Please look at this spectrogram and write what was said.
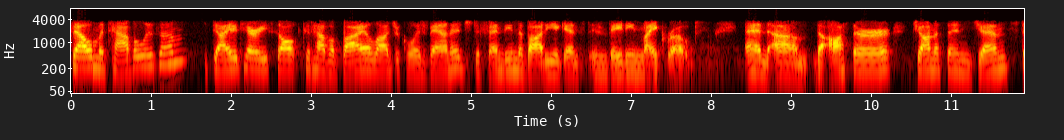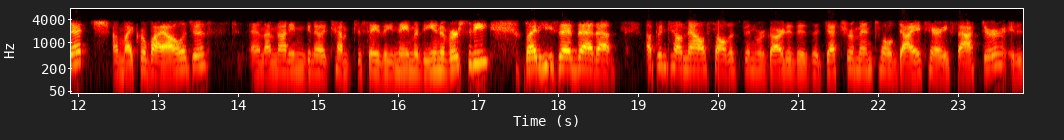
Cell Metabolism, dietary salt could have a biological advantage defending the body against invading microbes. And um, the author, Jonathan Jantsch, a microbiologist, and I'm not even going to attempt to say the name of the university, but he said that uh, up until now, salt has been regarded as a detrimental dietary factor. It is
